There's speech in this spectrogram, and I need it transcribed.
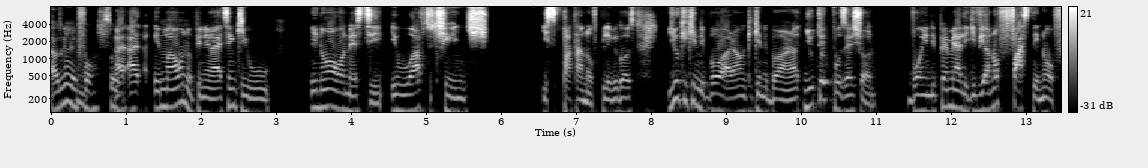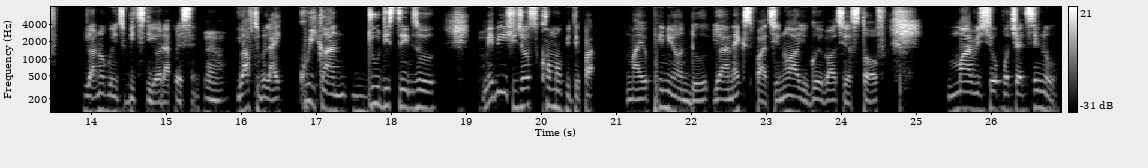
I was giving him a four. So I, I, in my own opinion, I think he will, in all honesty, he will have to change his pattern of play because you kicking the ball around, kicking the ball around, you take possession. But in the Premier League, if you are not fast enough, you are not going to beat the other person. Yeah. You have to be like quick and do this thing. So maybe you should just come up with a pa- my opinion, though. You're an expert, you know how you go about your stuff. Mauricio Pochettino,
